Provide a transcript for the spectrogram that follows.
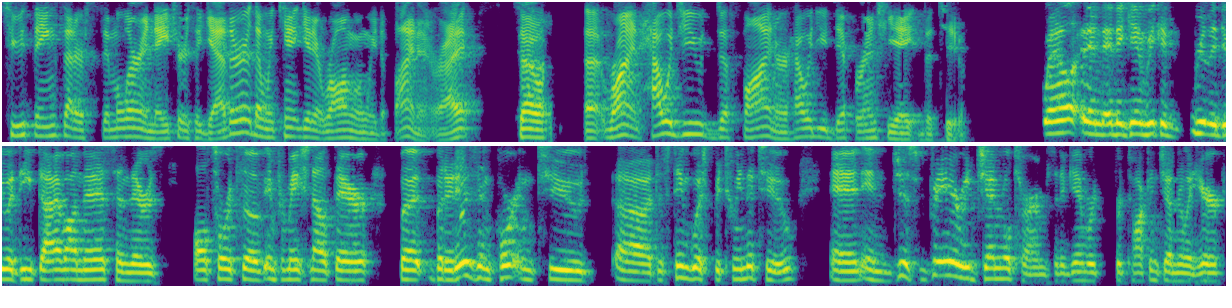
two things that are similar in nature together, then we can't get it wrong when we define it, right? So uh, Ryan, how would you define or how would you differentiate the two? Well, and, and again, we could really do a deep dive on this, and there's all sorts of information out there, but but it is important to uh, distinguish between the two. And in just very general terms, and again, we're, we're talking generally here,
